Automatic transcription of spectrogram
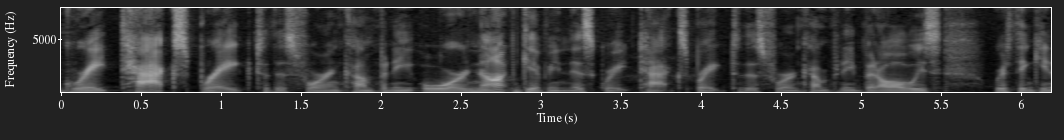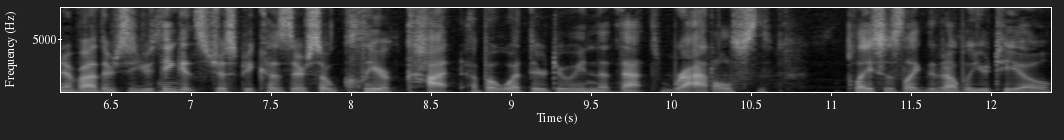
great tax break to this foreign company, or not giving this great tax break to this foreign company, but always we're thinking of others. Do you think it's just because they're so clear cut about what they're doing that that rattles places like the WTO?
